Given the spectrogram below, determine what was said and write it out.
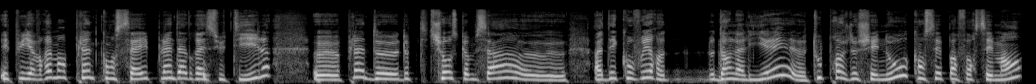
Et puis il y a vraiment plein de conseils, plein d'adresses utiles, euh, plein de, de petites choses comme ça euh, à découvrir dans l'Allier, euh, tout proche de chez nous, qu'on sait pas forcément.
